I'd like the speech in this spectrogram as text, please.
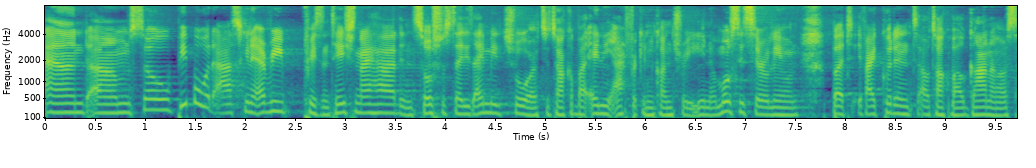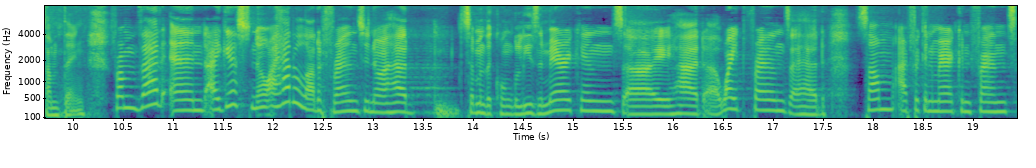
And um, so people would ask, you know, every presentation I had in social studies, I made sure to talk about any African country, you know, mostly Sierra Leone. But if I couldn't, I'll talk about Ghana or something. From that end, I guess no, I had a lot of friends. You know, I had some of the Congolese Americans. I had uh, white friends. I had some African American friends.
